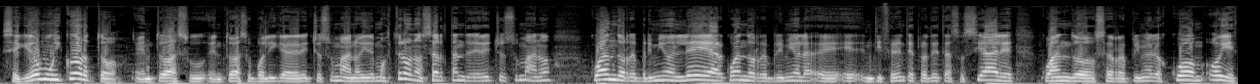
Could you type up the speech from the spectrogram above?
se quedó muy corto en toda su, en toda su política de derechos humanos y demostró no ser tan de derechos humanos cuando reprimió en LEAR, cuando reprimió eh, eh, en diferentes protestas sociales, cuando se reprimió los QOM. Hoy,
